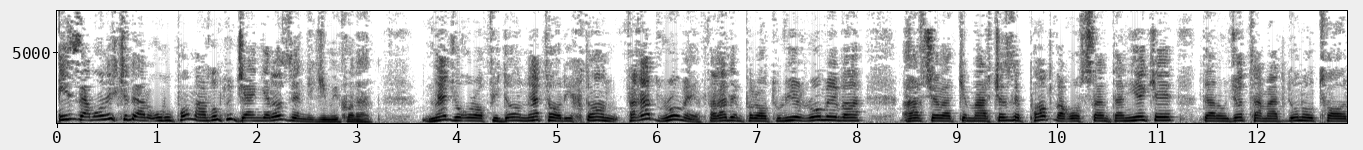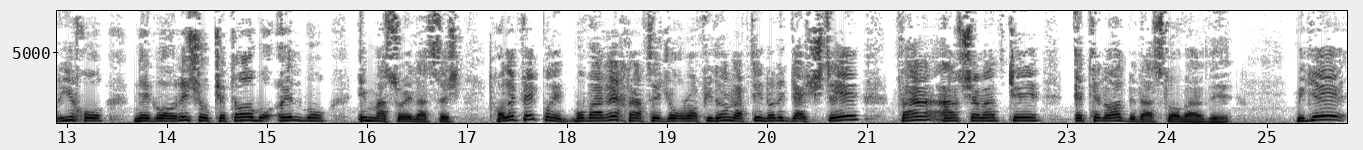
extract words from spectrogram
این زمانی که در اروپا مردم تو جنگلات زندگی می کنند نه جغرافیدان نه تاریخدان فقط رومه فقط امپراتوری رومه و عرض شود که مرکز پاپ و قسطنطنیه که در اونجا تمدن و تاریخ و نگارش و کتاب و علم و این مسائل هستش. حالا فکر کنید مورخ رفته جغرافیدان رفته اینا رو گشته و عرض شود که اطلاعات به دست آورده. میگه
